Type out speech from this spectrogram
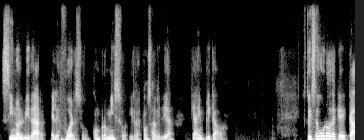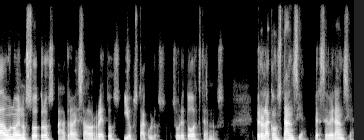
sin olvidar el esfuerzo, compromiso y responsabilidad que ha implicado. Estoy seguro de que cada uno de nosotros ha atravesado retos y obstáculos, sobre todo externos. Pero la constancia, perseverancia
